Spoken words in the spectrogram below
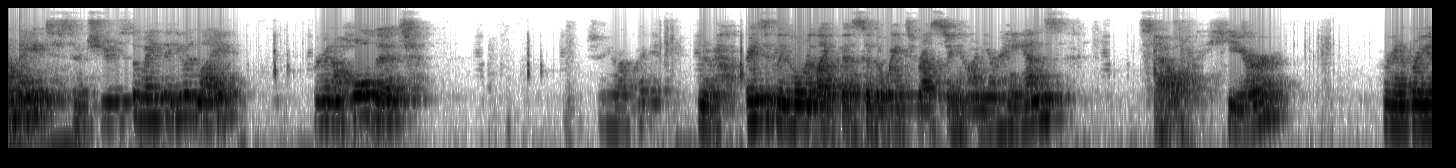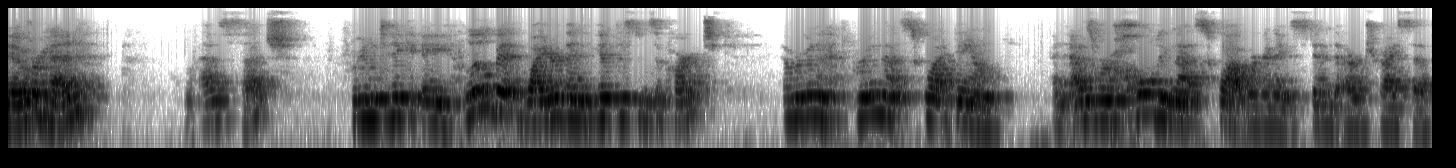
weight, so choose the weight that you would like. We're gonna hold it show you real quick. You know, basically hold it like this so the weight's resting on your hands. So here, we're to bring it overhead as such. We're to take a little bit wider than hip distance apart, and we're going to bring that squat down. And as we're holding that squat, we're going to extend our tricep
